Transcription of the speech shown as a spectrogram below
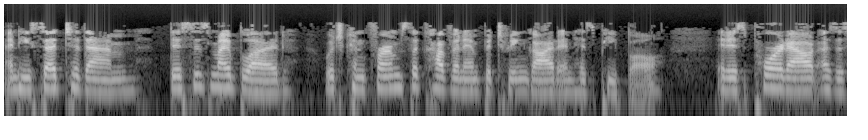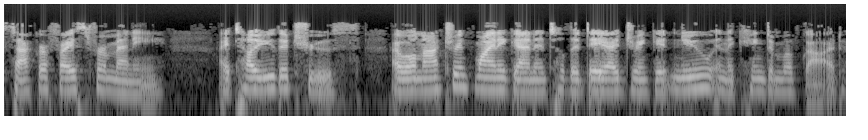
And he said to them, This is my blood, which confirms the covenant between God and his people. It is poured out as a sacrifice for many. I tell you the truth. I will not drink wine again until the day I drink it new in the kingdom of God.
